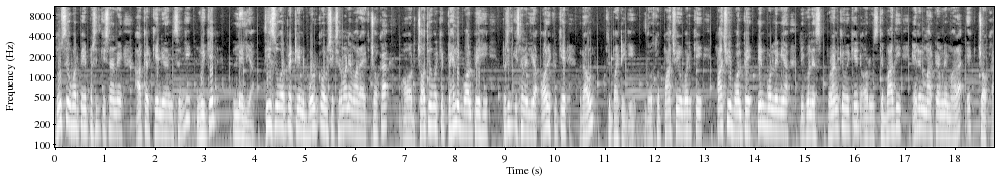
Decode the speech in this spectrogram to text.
दूसरे ओवर पे प्रसिद्ध कृष्णा ने आकर केन विलियमसन की विकेट ले लिया। तीस ओवर पे टेन बोल्ट को अभिषेक शर्मा ने मारा एक चौका और चौथे ओवर के पहले बॉल पे ही प्रसिद्ध कृष्णा ने लिया और एक विकेट राहुल त्रिपाठी की। दोस्तों, पांचवी ओवर के पांचवी बॉल पे टेन बोल्ट ने लिया निकोलस पुरान के विकेट और उसके बाद ही एडन मार्क्रम ने मारा एक चौका।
